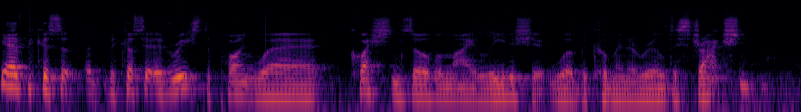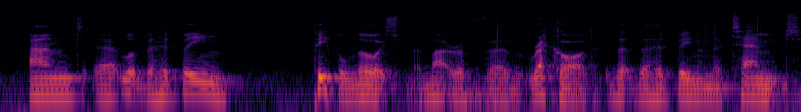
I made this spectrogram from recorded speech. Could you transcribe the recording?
Yeah, because it, because it had reached the point where questions over my leadership were becoming a real distraction. And uh, look, there had been, people know it's a matter of uh, record, that there had been an attempt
